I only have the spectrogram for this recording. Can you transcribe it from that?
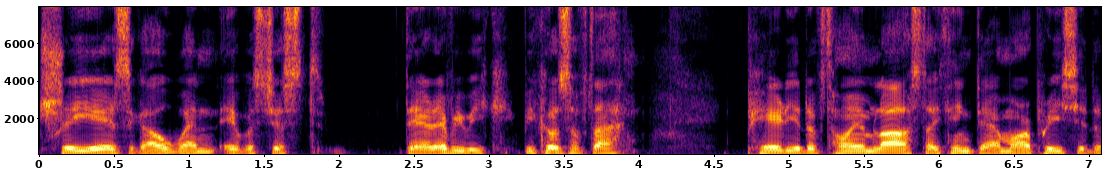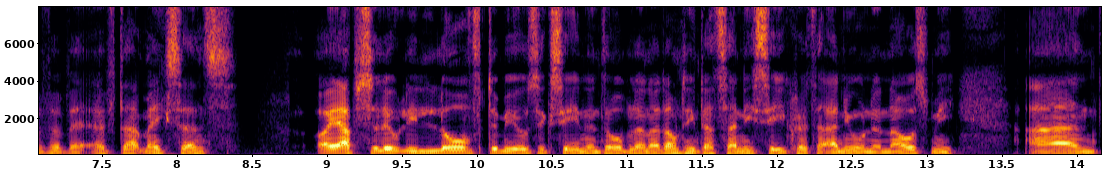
three years ago when it was just there every week because of that period of time lost. I think they're more appreciative of it, if that makes sense. I absolutely love the music scene in Dublin. I don't think that's any secret to anyone who knows me. And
